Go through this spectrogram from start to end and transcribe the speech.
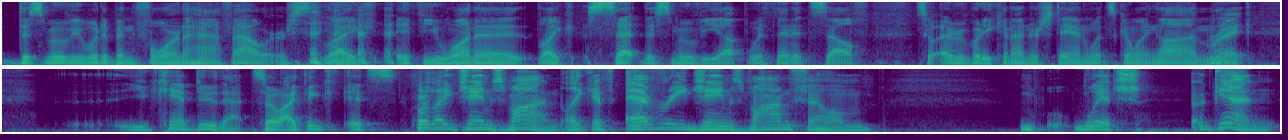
this movie would have been four and a half hours. Like if you want to like set this movie up within itself so everybody can understand what's going on, Right. like you can't do that. So I think it's or like James Bond. Like if every James Bond film, which again,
